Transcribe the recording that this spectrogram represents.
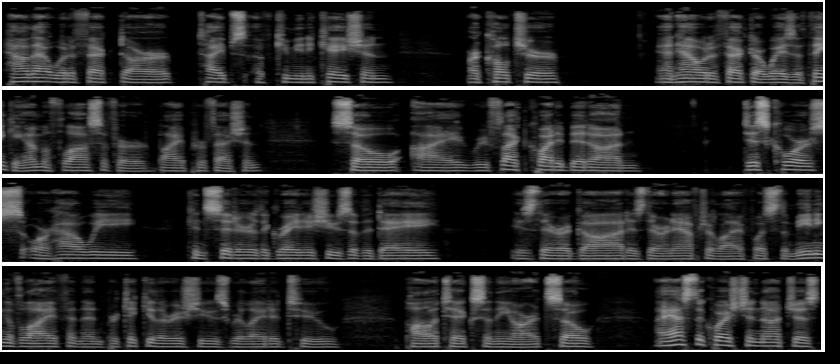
how that would affect our types of communication, our culture, and how it would affect our ways of thinking. I'm a philosopher by profession, so I reflect quite a bit on discourse or how we consider the great issues of the day. Is there a God? Is there an afterlife? What's the meaning of life? And then particular issues related to politics and the arts. So I ask the question not just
